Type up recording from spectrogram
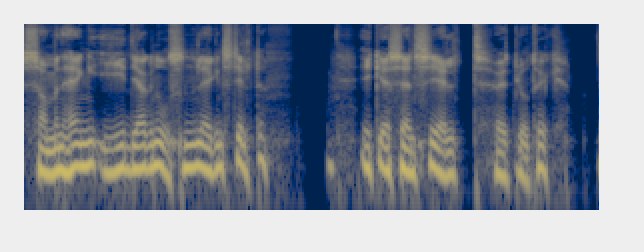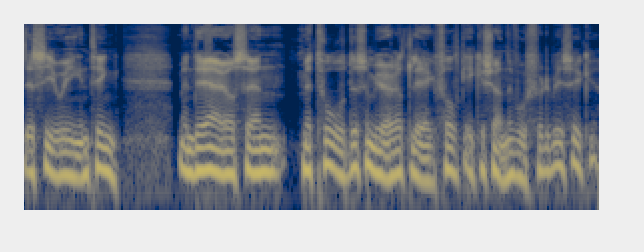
sammenheng i diagnosen legen stilte. Ikke essensielt høyt blodtrykk. Det sier jo ingenting, men det er jo også en metode som gjør at legfolk ikke skjønner hvorfor de blir syke.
